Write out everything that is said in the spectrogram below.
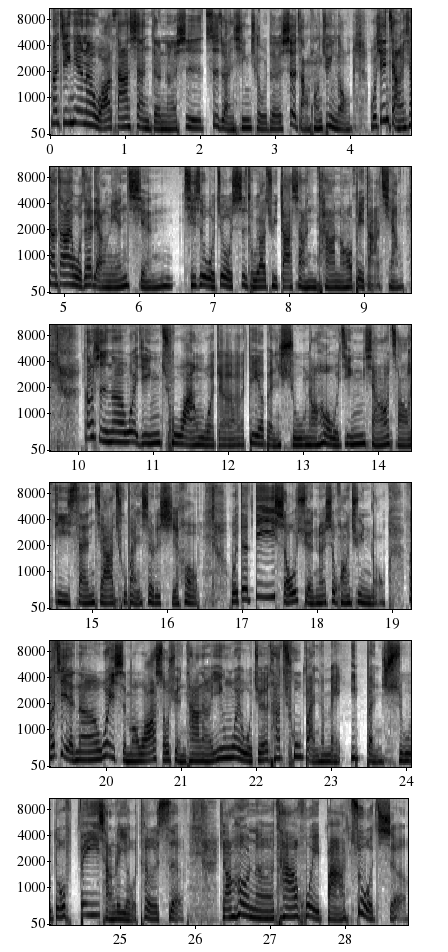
那今天呢，我要搭讪的呢是自转星球的社长黄俊龙。我先讲一下，大概我在两年年前，其实我就试图要去搭讪他，然后被打枪。当时呢，我已经出完我的第二本书，然后我已经想要找第三家出版社的时候，我的第一首选呢是黄俊龙。而且呢，为什么我要首选他呢？因为我觉得他出版的每一本书都非常的有特色，然后呢，他会把作者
